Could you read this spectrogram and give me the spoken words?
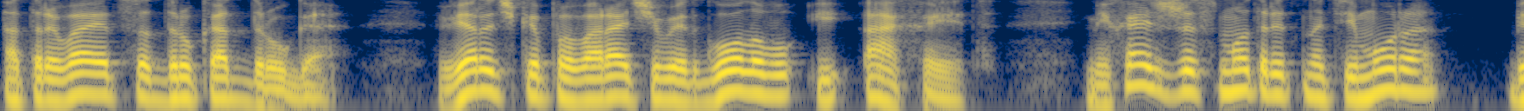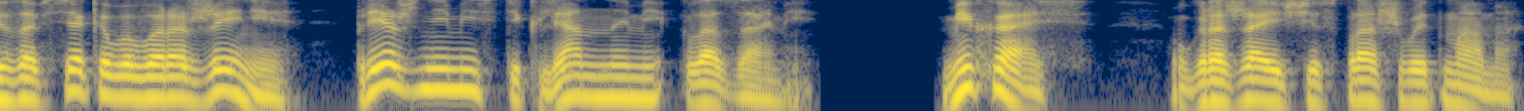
отрывается друг от друга. Верочка поворачивает голову и ахает. Михаил же смотрит на Тимура безо всякого выражения, прежними стеклянными глазами. «Михась!» — угрожающе спрашивает мама.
